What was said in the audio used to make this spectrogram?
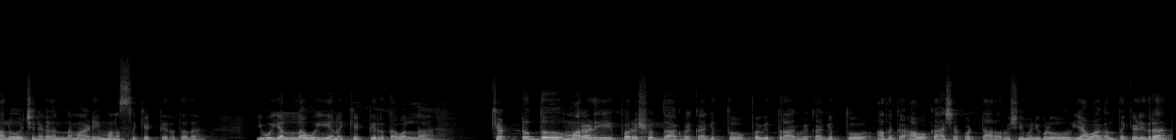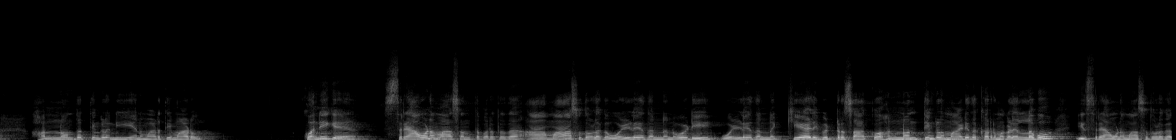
ಆಲೋಚನೆಗಳನ್ನು ಮಾಡಿ ಮನಸ್ಸು ಕೆಟ್ಟಿರ್ತದೆ. ಇವು ಎಲ್ಲವೂ ಏನು ಕೆಟ್ಟಿರ್ತಾವಲ್ಲ, ಕೆಟ್ಟದ್ದು ಮರಳಿ ಪರಿಶುದ್ಧ ಆಗಬೇಕಾಗಿತ್ತು, ಪವಿತ್ರ ಆಗಬೇಕಾಗಿತ್ತು, ಅದಕ್ಕೆ ಅವಕಾಶ ಕೊಟ್ಟಾರ ಋಷಿಮುನಿಗಳು ಯಾವಾಗಂತ ಕೇಳಿದ್ರೆ, ಹನ್ನೊಂದು ತಿಂಗಳು ನೀ ಏನು ಮಾಡ್ತಿ ಮಾಡು. ಕೊನೆಗೆ ಶ್ರಾವಣ ಮಾಸ ಅಂತ ಬರ್ತದೆ, ಆ ಮಾಸದೊಳಗೆ ಒಳ್ಳೆಯದನ್ನು ನೋಡಿ ಒಳ್ಳೆಯದನ್ನು ಕೇಳಿ ಬಿಟ್ಟರೆ ಸಾಕು. ಹನ್ನೊಂದು ತಿಂಗಳು ಮಾಡಿದ ಕರ್ಮಗಳೆಲ್ಲವೂ ಈ ಶ್ರಾವಣ ಮಾಸದೊಳಗೆ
